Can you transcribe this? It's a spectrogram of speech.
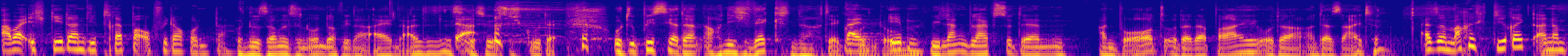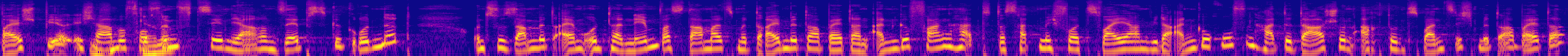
aber ich gehe dann die Treppe auch wieder runter. Und du sammelst den Hund auch wieder ein. Also das, Ja. das hört sich gut an. Und du bist ja dann auch nicht weg nach der Nein, Gründung. eben. Wie lange bleibst du denn an Bord oder dabei oder an der Seite? Also mache ich direkt an einem Beispiel. Ich habe vor gerne. 15 Jahren selbst gegründet und zusammen mit einem Unternehmen, was damals mit drei Mitarbeitern angefangen hat, das hat mich vor zwei Jahren wieder angerufen, hatte da schon 28 Mitarbeiter.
